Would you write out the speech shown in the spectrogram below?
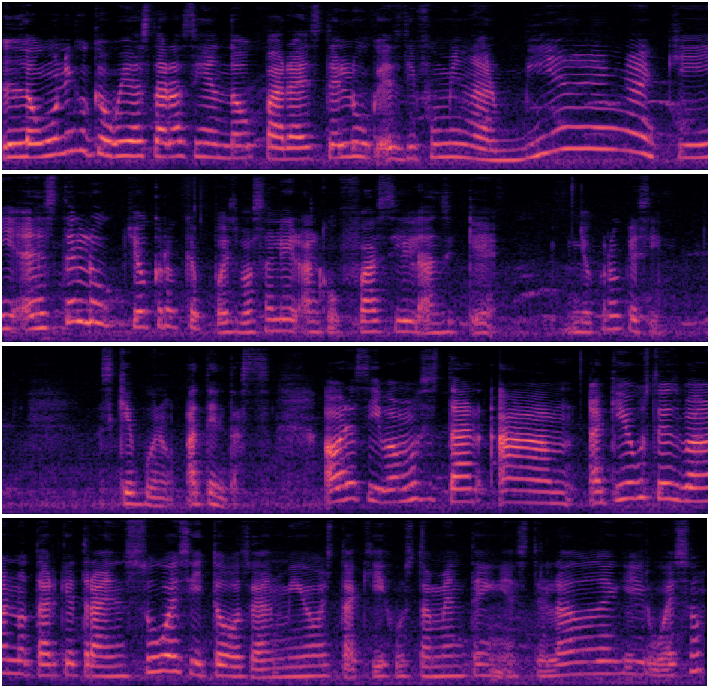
lo único que voy a estar haciendo para este look es difuminar bien aquí. Este look yo creo que pues va a salir algo fácil, así que yo creo que sí. Así que bueno, atentas. Ahora sí, vamos a estar... aquí ustedes van a notar que traen su huesito, o sea el mío está aquí justamente en este lado de aquí el hueso.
